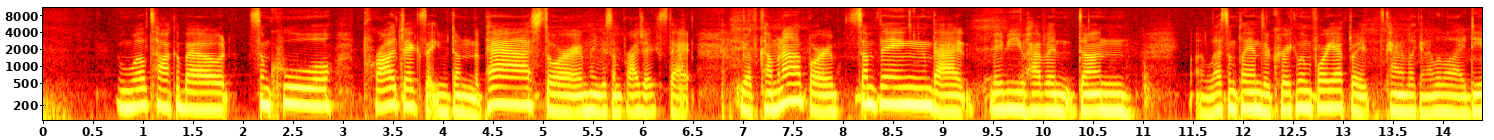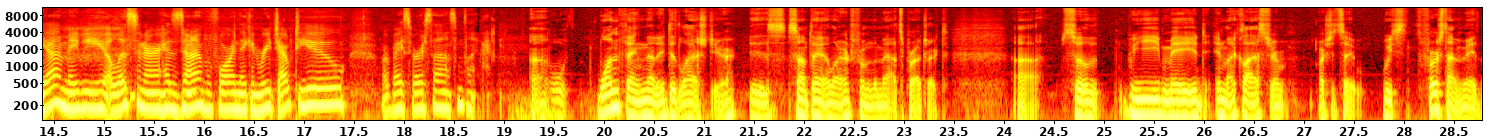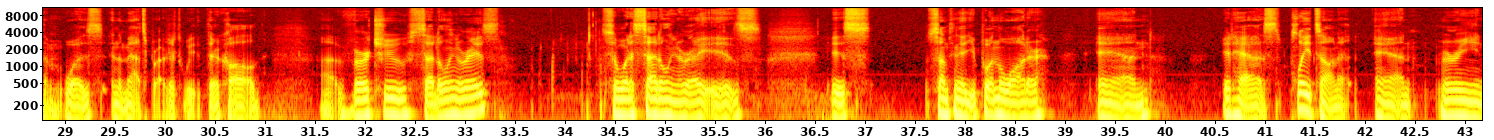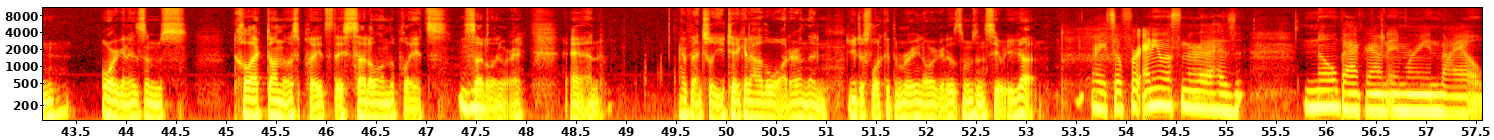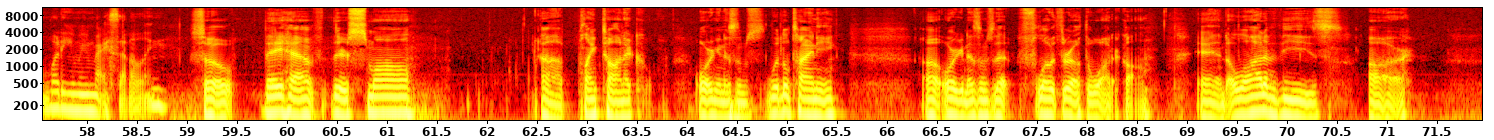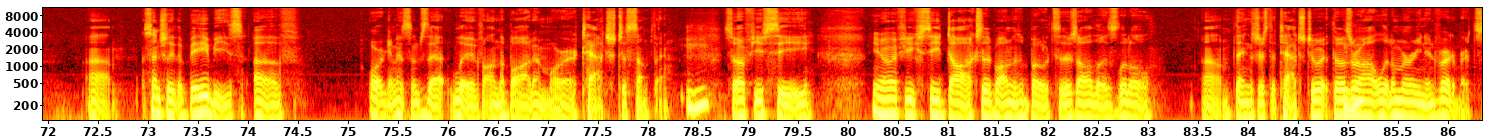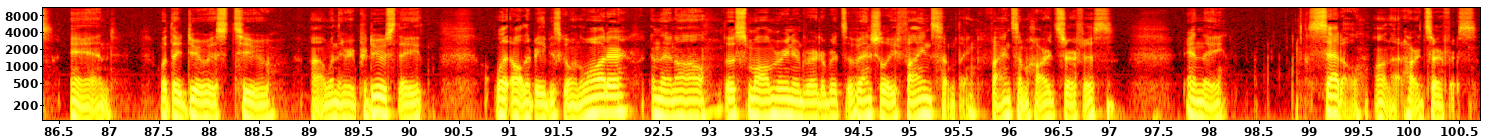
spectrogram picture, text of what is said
we'll talk about some cool projects that you've done in the past, or maybe some projects that you have coming up, or something that maybe you haven't done uh, lesson plans or curriculum for yet, but it's kind of like a little idea. Maybe a listener has done it before and they can reach out to you, or vice versa, something like that. uh, one thing that I did last year is something I learned from the MATS project. Uh, so we made in my classroom, or I should say, we first time we made them was in the MATS project. We, they're called uh, virtue settling arrays. So what a settling array is is something that you put in the water, and it has plates on it, and marine organisms collect on those plates. They settle on the plates, Mhm. settling array, and eventually you take it out of the water, and then you just look at the marine organisms and see what you got. Right. So, for any listener that has no background in marine bio, what do you mean by settling? So they have there's small uh, planktonic organisms, little tiny uh, organisms that float throughout the water column, and a lot of these are um, essentially the babies of organisms that live on the bottom or are attached to something. Mm-hmm. So if you see, you know, if you see docks at the bottom of the boats, there's all those little um, things just attached to it. Those Mhm. are all little marine invertebrates, and what they do is to uh, when they reproduce, they let all their babies go in the water, and then all those small marine invertebrates eventually find something, find some hard surface, and they settle on that hard surface.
